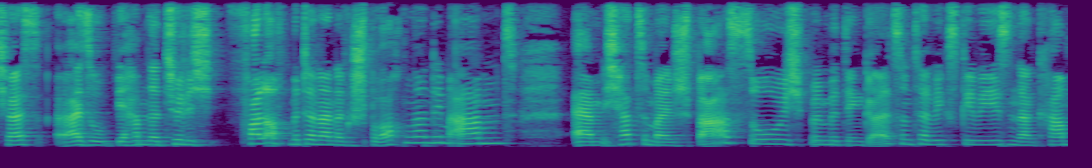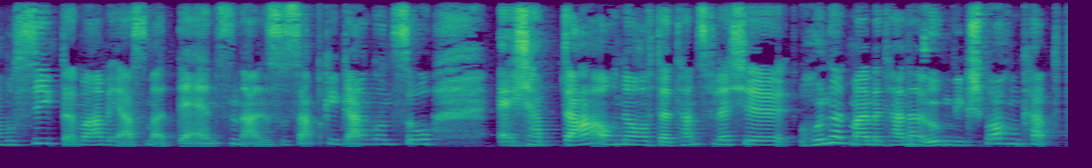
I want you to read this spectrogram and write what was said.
Ich weiß, also wir haben natürlich voll oft miteinander gesprochen an dem Abend. Ähm, ich hatte meinen Spaß so, ich bin mit den Girls unterwegs gewesen, dann kam Musik, dann waren wir erstmal dancen, alles ist abgegangen und so. Ich habe da auch noch auf der Tanzfläche hundertmal mit Hannah irgendwie gesprochen gehabt.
